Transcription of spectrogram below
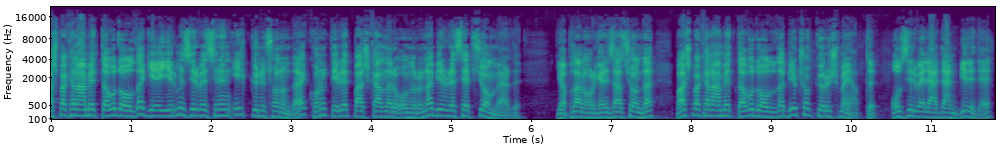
Başbakan Ahmet Davutoğlu da G20 zirvesinin ilk günü sonunda konuk devlet başkanları onuruna bir resepsiyon verdi. Yapılan organizasyonda Başbakan Ahmet Davutoğlu da birçok görüşme yaptı. O zirvelerden biri de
